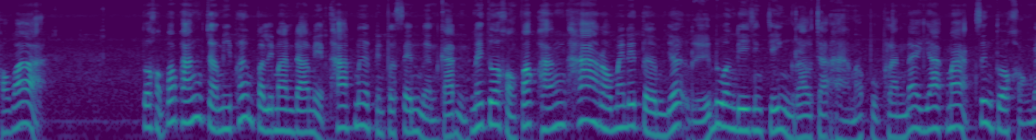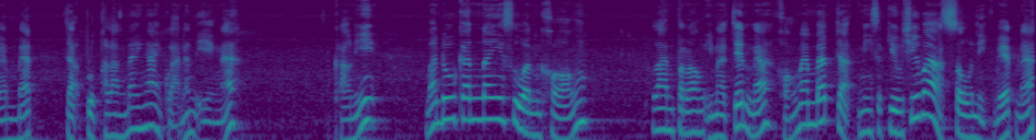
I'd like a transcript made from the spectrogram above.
เพราะว่า ตัวของปอกพังจะมีเพิ่มปริมาณดาเมจธาตุมืดเป็นเปอร์เซ็นต์เหมือนกัน ในตัวของปอกพังถ้าเราไม่ได้เติมเยอะหรือดวงดีจริง ๆ เราจะหามาปลุกพลังได้ยากมาก ซึ่งตัวของแวมแบทจะปลุกพลังได้ง่ายกว่านั่นเองนะ คราวนี้ มาดูกันในส่วนของลานประลองอิมาเจนนะ ของแวมแบทจะมีสกิลชื่อว่าโซนิกเวฟนะ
